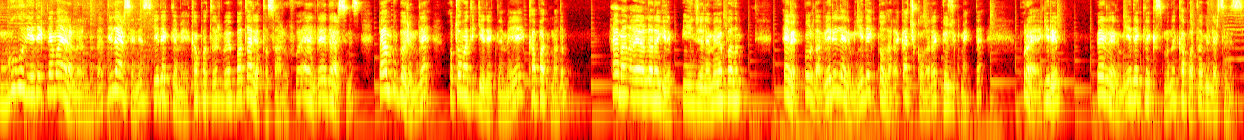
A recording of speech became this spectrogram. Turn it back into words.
Google yedekleme ayarlarında da dilerseniz yedeklemeyi kapatır ve batarya tasarrufu elde edersiniz. Ben bu bölümde otomatik yedeklemeyi kapatmadım. Hemen ayarlara girip bir inceleme yapalım. Evet burada verilerim yedekli olarak açık olarak gözükmekte. Buraya girip verilerimi yedekle kısmını kapatabilirsiniz.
